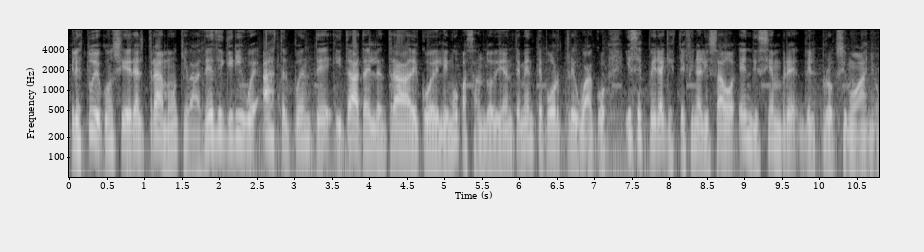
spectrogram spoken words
El estudio considera el tramo que va desde Quirigüe hasta el puente Itata en la entrada de Coelemu, pasando evidentemente por Trehuaco, y se espera que esté finalizado en diciembre del próximo año.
